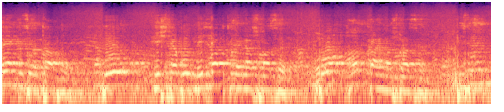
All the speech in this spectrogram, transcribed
en güzel tablo. Bu işte bu millet kaynaşması, bu halk kaynaşması. Bizim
